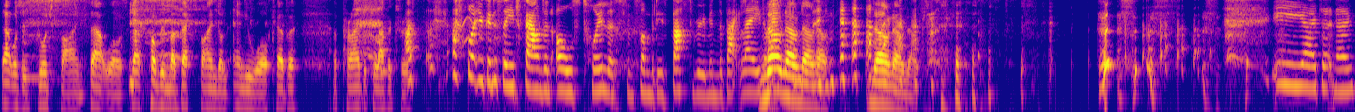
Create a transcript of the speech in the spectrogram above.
that was a good find. That was. That's probably my best find on any walk ever. A private lavatory. I thought you were going to say you'd found an old toilet from somebody's bathroom in the back lane. or No, no, no, no, no, no, no. Yeah, I don't know.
